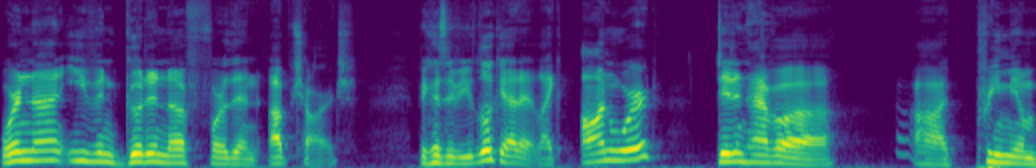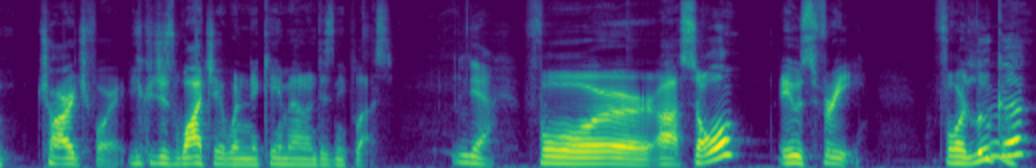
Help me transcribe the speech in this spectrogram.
We're not even good enough for the upcharge, because if you look at it, like Onward didn't have a, a premium charge for it. You could just watch it when it came out on Disney Plus. Yeah. For uh, Soul, it was free. For Luca,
